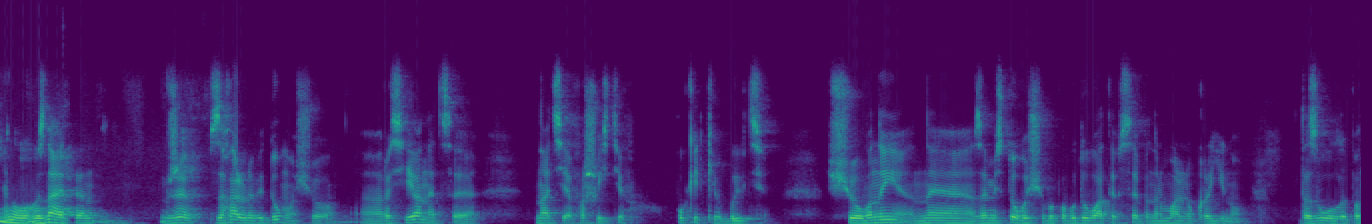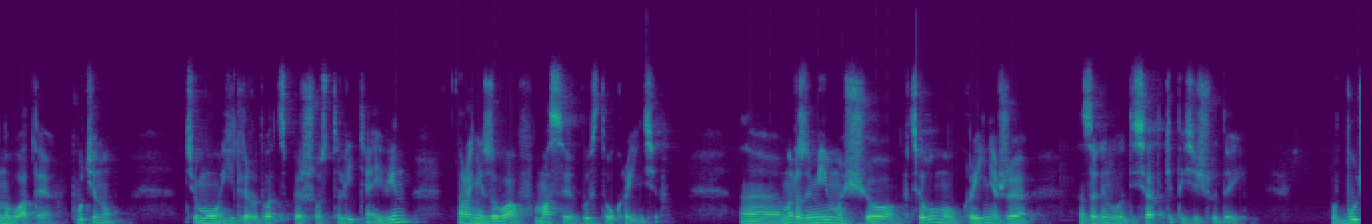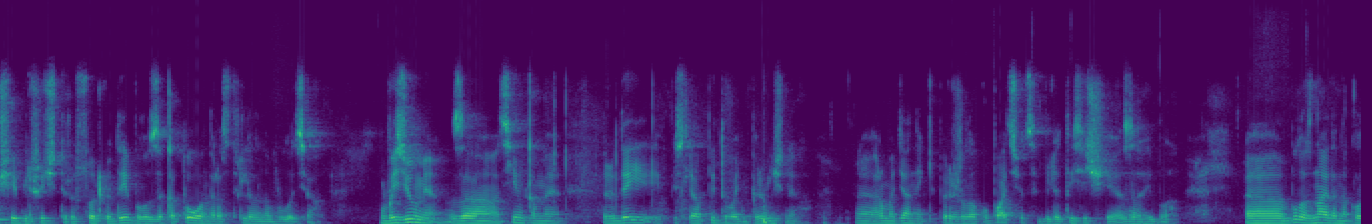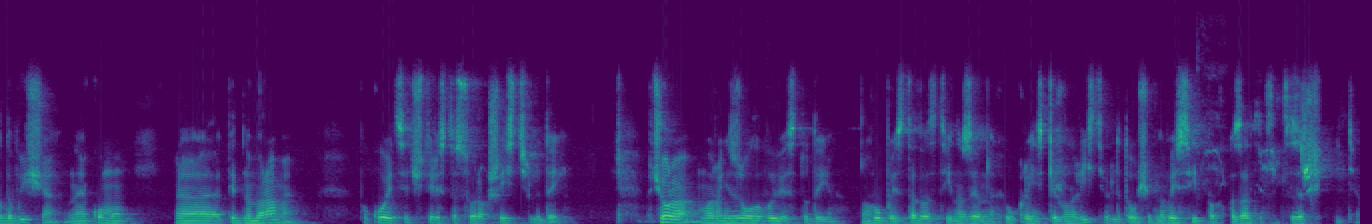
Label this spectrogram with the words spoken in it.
Ну, ви знаєте, вже загально відомо, що е, росіяни це нація фашистів, покидьків, вбивців, що вони не замість того, щоб побудувати в себе нормальну країну, дозволили панувати Путіну, цьому Гітлеру 21 століття, і він організував масові вбивства українців. Е, Ми розуміємо, що в цілому в Україні вже загинуло десятки тисяч людей. В Бучі більше 400 людей було закатовано, розстріляно на вулицях. В Ізюмі, за оцінками людей, після опитувань первічних е, громадян, які пережили окупацію, це біля тисячі загиблих. Е, Було знайдено кладовище, на якому під номерами покоїться 446 людей. Вчора ми організовували вивіз туди групи із 120 іноземних українських журналістів для того, щоб на весь світ показати все це зашиття.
